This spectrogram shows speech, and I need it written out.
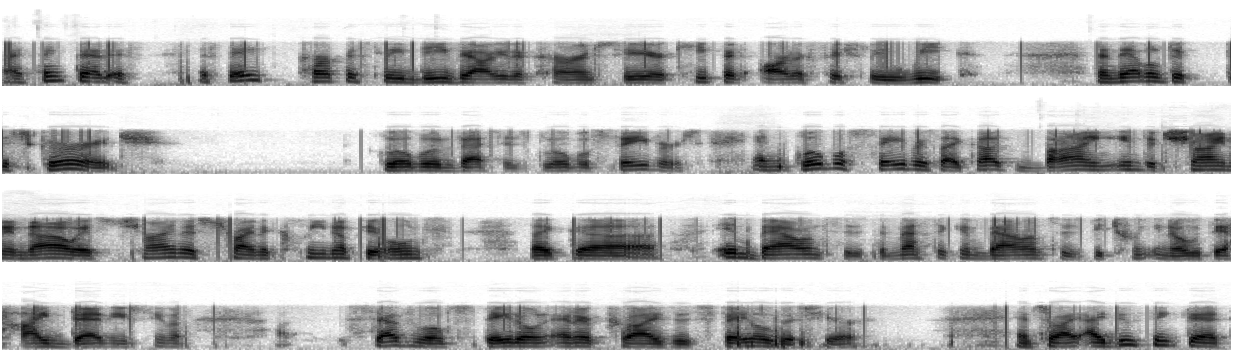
And I think that if if they purposely devalue the currency or keep it artificially weak, then that will di- discourage global investors, global savers, and global savers like us buying into China now as China's trying to clean up their own like uh, imbalances, domestic imbalances between you know the high debt. You've seen uh, several state-owned enterprises fail this year. And so I, I do think that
